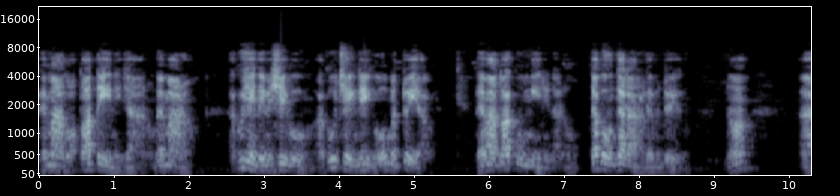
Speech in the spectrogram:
ဘယ်မှာတော့သွားတည်နေကြအောင်ဘယ်မှာတော့အခုချိန်သိမရှိဘူးအခုချိန်လေးကိုမတွေ့ရဘူးဘယ်မှာသွားကူညီနေတာတော့တက်ပုံတက်လာတာလည်းမတွေ့ဘူးနော် အာ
